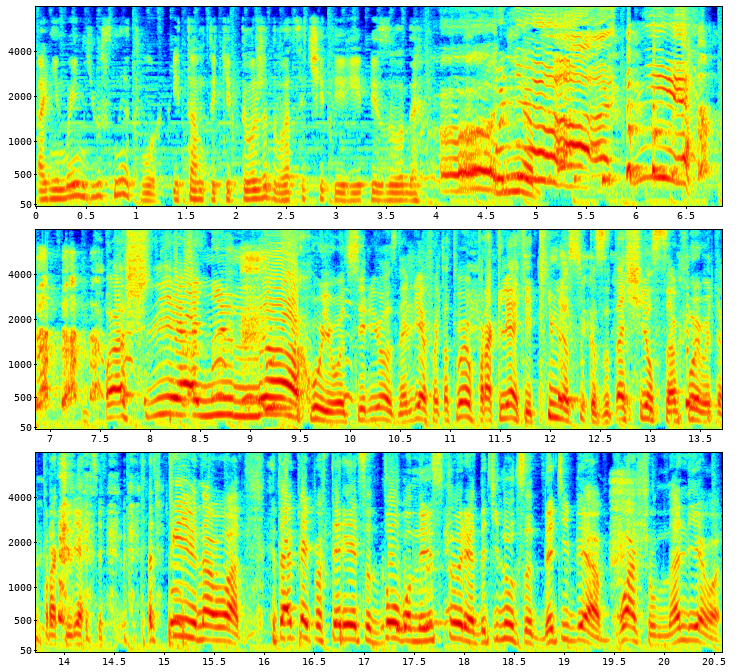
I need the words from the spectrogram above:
аниме News Network, и там таки тоже 24 эпизода. Блядь! Пошли они нахуй! Вот серьезно, Лев, это твое проклятие. Ты меня, сука, затащил с собой в это проклятие. Это ты виноват. Это опять повторяется долбанная история дотянуться до тебя, вашу налево.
